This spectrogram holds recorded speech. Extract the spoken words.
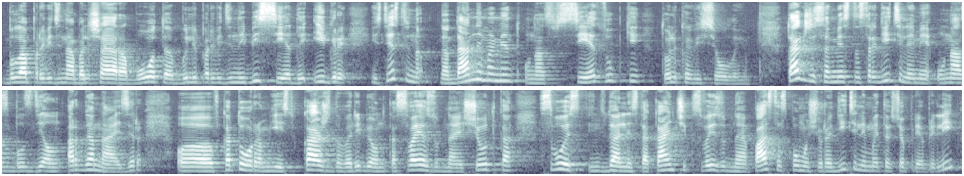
была проведена большая работа, были проведены беседы, игры, естественно, на данный момент у нас все зубки только веселые. Также совместно совместно с родителями у нас был сделан органайзер, э, в котором есть у каждого ребенка своя зубная щетка, свой индивидуальный стаканчик, своя зубная паста. С помощью родителей мы это все приобрели,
